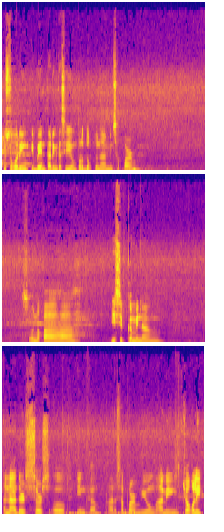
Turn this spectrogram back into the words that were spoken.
gusto ko ring ibenta rin kasi yung produkto namin sa farm. So naka isip kami ng another source of income para sa farm yung aming chocolate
